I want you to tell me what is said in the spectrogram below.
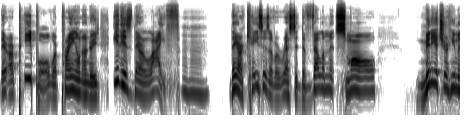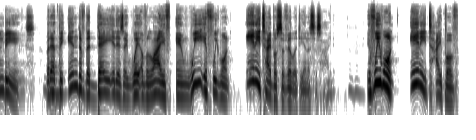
there are people where preying on underage, it is their life. Mm-hmm. They are cases of arrested development, small, miniature human beings. But at mm-hmm. the end of the day, it is a way of life. And we, if we want any type of civility in a society, mm-hmm. if we want any type of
